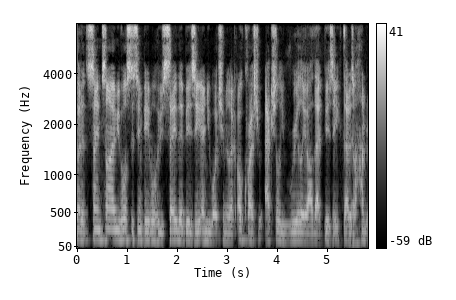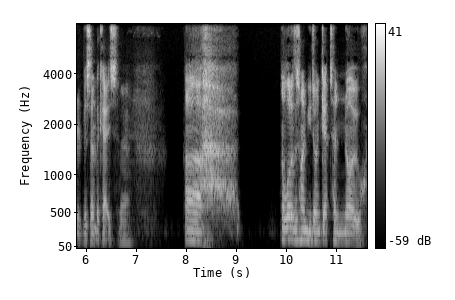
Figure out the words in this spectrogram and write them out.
But at the same time, you've also seen people who say they're busy and you watch them and you're like, oh Christ, you actually really are that busy. That is Yeah. 100% the case. Yeah. Uh, a lot of the time, you don't get to know.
